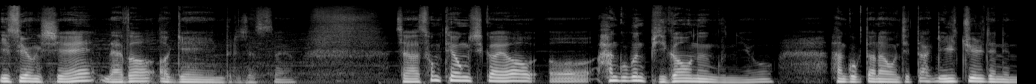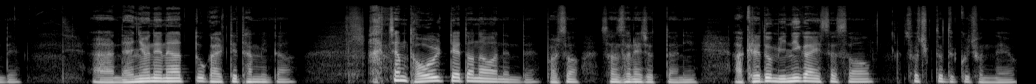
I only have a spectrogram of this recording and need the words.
이수영 씨의 Never Again 들으셨어요. 자, 송태용 씨가요, 어, 한국은 비가 오는군요. 한국 떠나온 지 딱 일주일 됐는데, 아, 내년에나 또 갈 듯 합니다. 한참 더울 때 떠나왔는데 벌써 선선해졌다니. 아, 그래도 미니가 있어서 소식도 듣고 좋네요.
